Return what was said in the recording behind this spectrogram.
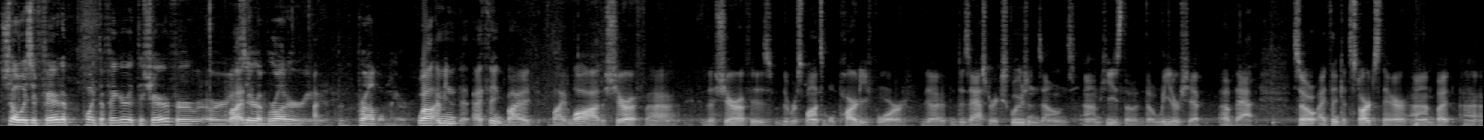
So is it fair to point the finger at the sheriff, or, or Well, is there a broader uh, problem here? Well, I mean, I think by, by law, the sheriff, uh, the sheriff is the responsible party for the disaster exclusion zones. Um, He's the, the leadership of that. So I think it starts there, um, but uh,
